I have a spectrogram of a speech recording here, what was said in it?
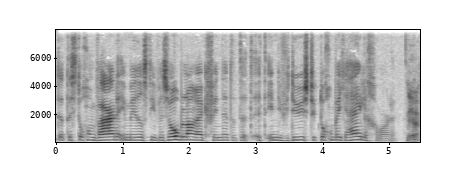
dat is toch een waarde inmiddels die we zo belangrijk vinden. Dat het, het individu is natuurlijk toch een beetje heilig geworden. Ja.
